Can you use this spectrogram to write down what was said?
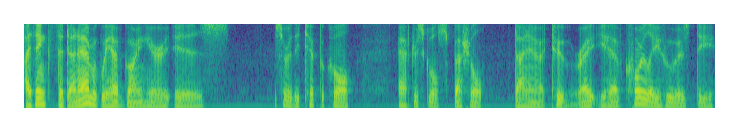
I think the dynamic we have going here is sort of the typical after school special dynamic too, right? You have Coily, who is the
